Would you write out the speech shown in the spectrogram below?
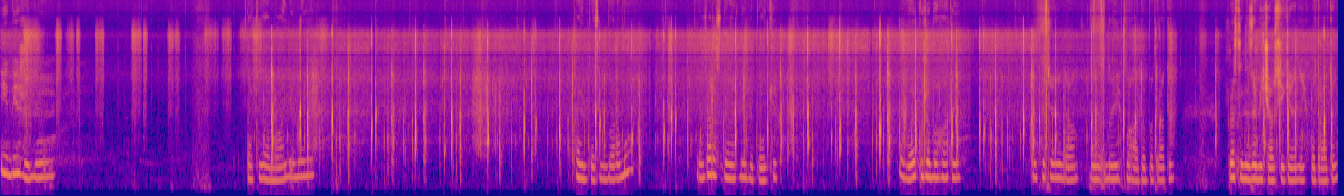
І біжимо. Так, ламаємо їх. Камінь потім беремо. А зараз на книжні полки. Як уже багато. Ну, хоча, да, на їх багато потратив. Просто не замічав, скільки я на їх потратив.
